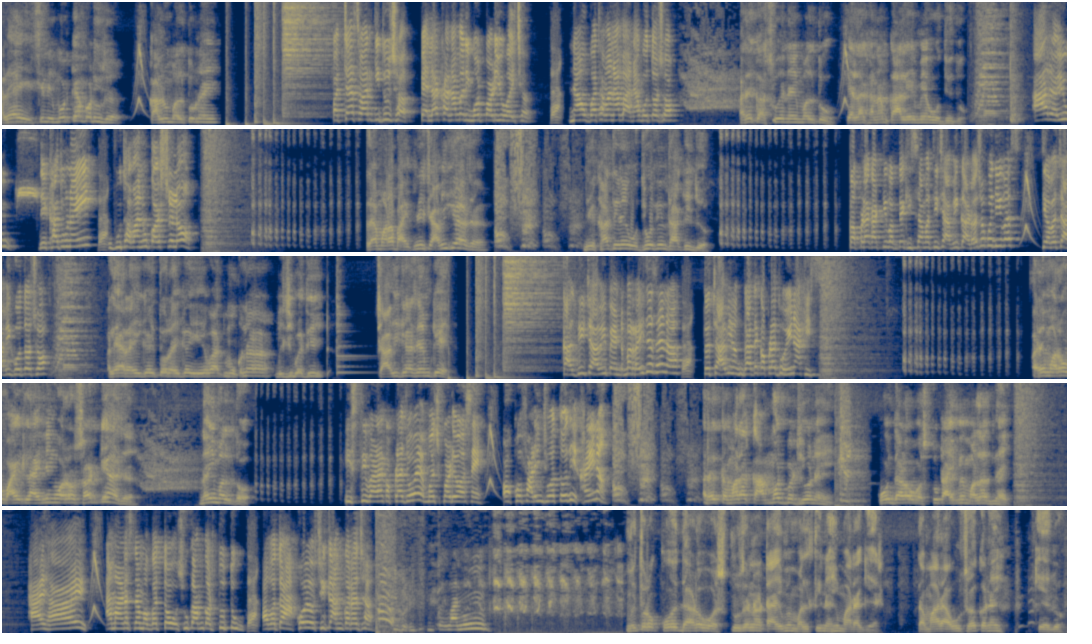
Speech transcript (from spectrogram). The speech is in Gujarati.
અલે એસી રિમોટ ક્યાં પડ્યું છે? કાલું મળતું નહીં. પચાસ વાર કીધું છે પહેલા ખાનામાં રિમોટ પડ્યું હોય છે. ના ઊભા થવાના બાના ગોતો છો. અરે કશું નહીં મળતું. પહેલા ખાનામાં કાલે મેં હોધ્યું હતું આ રહ્યું. દેખાતું નહીં? ઊભું થવાનું કષ્ટ લો. એટલે મારા બાઇકની ચાવી ક્યાં છે? દેખાતી નહીં ઓછી ઓછી થાકી ગયો. કપડા કાઢતી વખતે ખિસ્સામાંથી ચાવી કાઢો છો કોઈ દિવસ? કે હવે ચાવી ગોતો છો? અલે આ રહી ગઈ તો રહી ગઈ એ વાત મૂકના બીજી બધી. ચાવી ક્યાં છે એમ કે? કાલથી ચાવી પેન્ટમાં રહી જશે ને તો ચાવી હંગાતે કપડાં ધોઈ નાખીશ. અરે મારો વ્હાઈટ લાઇનિંગ વાળો શર્ટ ક્યાં છે? નહીં મળતો. ઇસ્ત્રી વાળા કપડા જો એમ જ પડ્યો હશે. ઓખો ફાડીને જુઓ તો દેખાય ને. અરે તમારા કામમાં જ બઠ્યો નહીં. કોઈ દાડો વસ્તુ ટાઈમે મળે જ નહીં. હાય હાય. આ માણસના મગજ તો ઓછું કામ કરતું તું. હવે તો આંખો ઓછી કામ કરે છે. કરવાનું? મિત્રો કોઈ દાડો વસ્તુ છે ને ટાઈમે મળતી નહીં મારા ઘેર. તમારે આવું છે કે નહીં? કહેજો.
